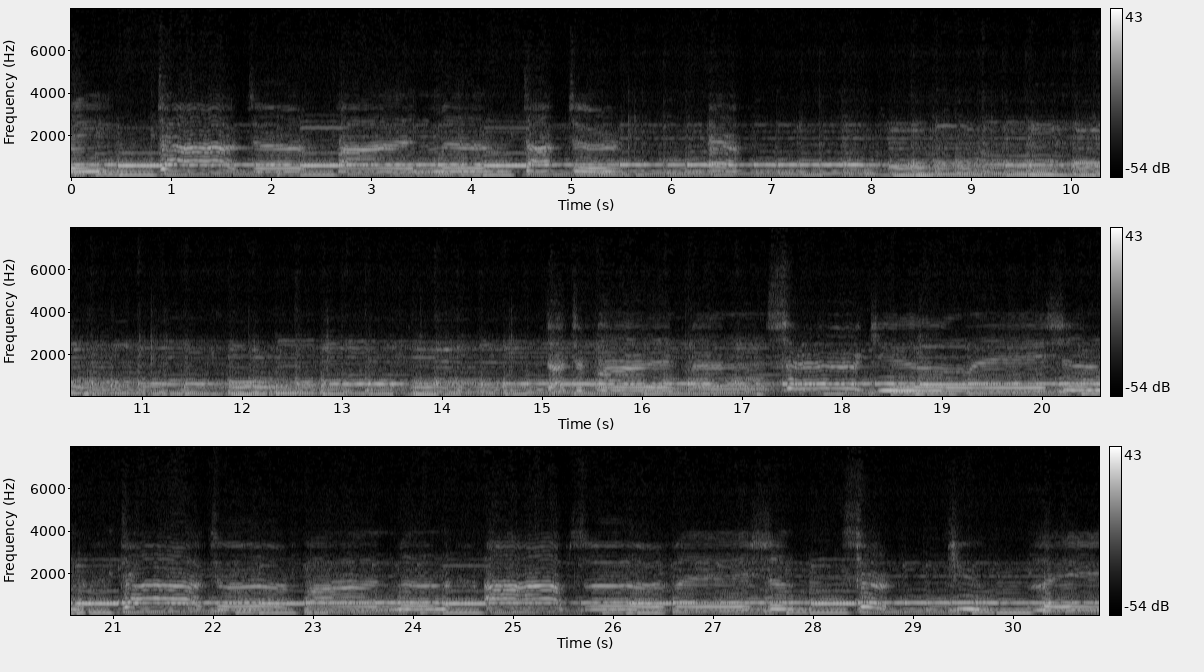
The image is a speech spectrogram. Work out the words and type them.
Hey, Dr. Feynman, Dr. F. Dr. Feynman, circulation, Dr. Feynman, observation, circulation lay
